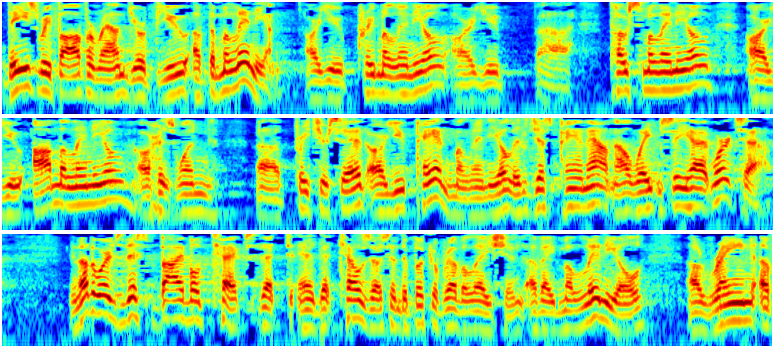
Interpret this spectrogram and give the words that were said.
These revolve around your view of the millennium. Are you premillennial? Are you uh, postmillennial? Are you amillennial? Or as one uh, preacher said, are you panmillennial? It'll just pan out and I'll wait and see how it works out. In other words, this Bible text that, uh, that tells us in the book of Revelation of a millennial uh, reign of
